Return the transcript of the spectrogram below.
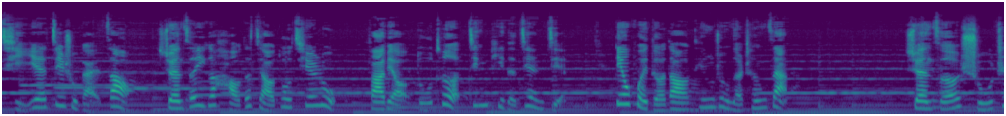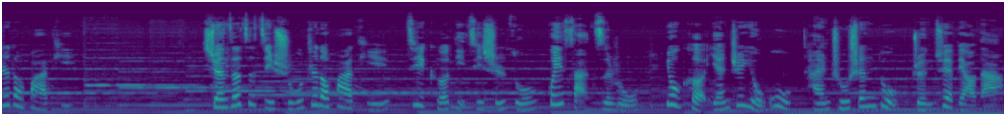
企业技术改造，选择一个好的角度切入，发表独特精辟的见解，定会得到听众的称赞。选择熟知的话题，选择自己熟知的话题，既可底气十足、挥洒自如，又可言之有物、谈出深度、准确表达。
